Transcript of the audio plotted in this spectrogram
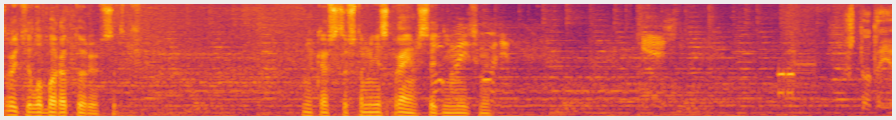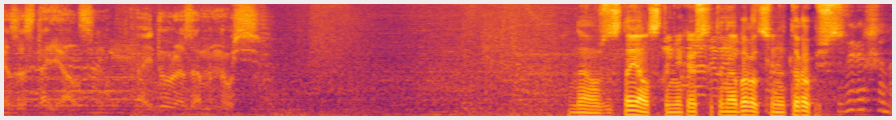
Пристройте лабораторию все-таки. Мне кажется, что мы не справимся с одними этими. Что-то я застоялся. Пойду разомнусь. Да, уже застоялся. Ты, мне кажется, ты наоборот сильно торопишься. Завершено.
